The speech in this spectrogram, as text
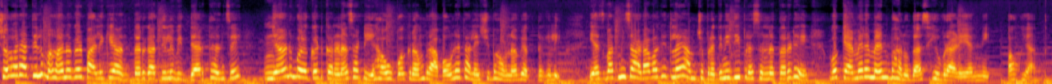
शहरातील महानगरपालिकेअंतर्गातील विद्यार्थ्यांचे ज्ञान बळकट करण्यासाठी हा उपक्रम राबवण्यात आल्याची भावना व्यक्त केली. याच बातमीचा आढावा घेतलाय आमचे प्रतिनिधी प्रसन्न तरडे व कॅमेरामॅन भानुदास हिवराळे यांनी. पाहुयात.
